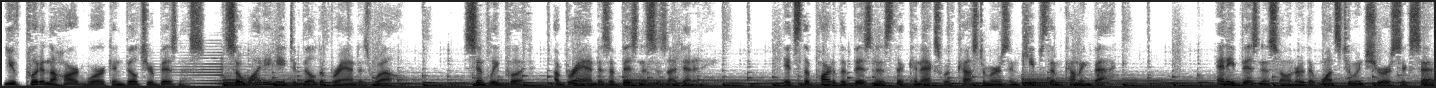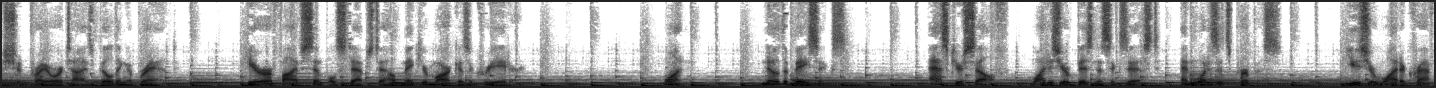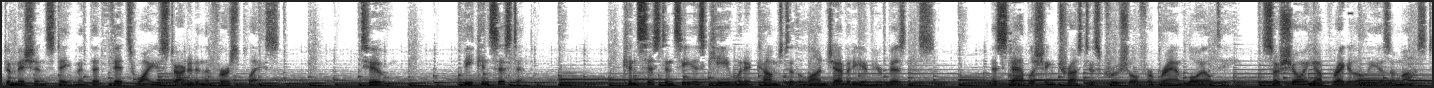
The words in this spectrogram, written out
You've put in the hard work and built your business, so why do you need to build a brand as well? Simply put, a brand is a business's identity. It's the part of the business that connects with customers and keeps them coming back. Any business owner that wants to ensure success should prioritize building a brand. Here are 5 simple steps to help make your mark as a creator. 1. Know the basics. Ask yourself, why does your business exist, and what is its purpose? Use your why to craft a mission statement that fits why you started in the first place. 2. Be consistent. Consistency is key when it comes to the longevity of your business. Establishing trust is crucial for brand loyalty, so showing up regularly is a must.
